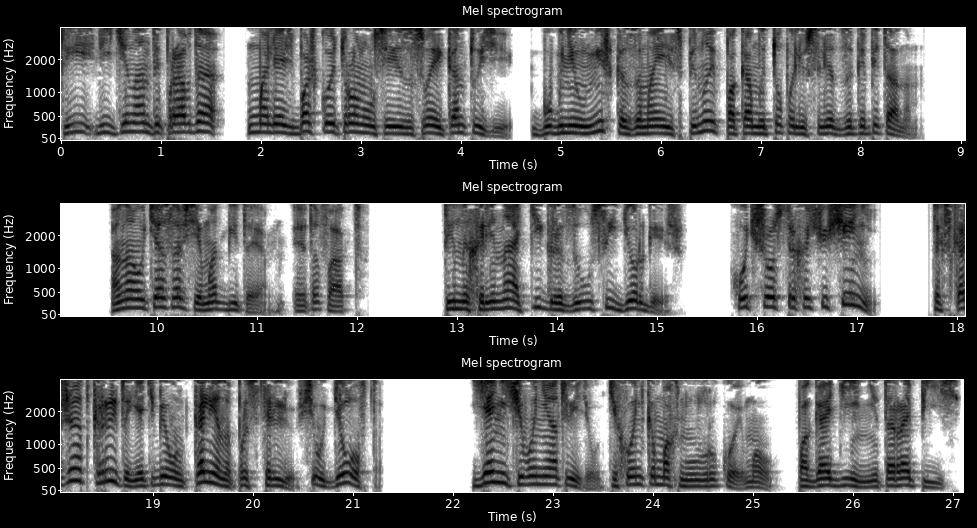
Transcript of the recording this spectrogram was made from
Ты, лейтенант, и правда, молясь башкой, тронулся из-за своей контузии. Бубнил Мишка за моей спиной, пока мы топали вслед за капитаном. Она у тебя совсем отбитая, это факт. Ты нахрена тигра за усы дергаешь? Хочешь острых ощущений? Так скажи открыто, я тебе вон колено прострелю. Всего делов-то. Я ничего не ответил, тихонько махнул рукой, мол, погоди, не торопись.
